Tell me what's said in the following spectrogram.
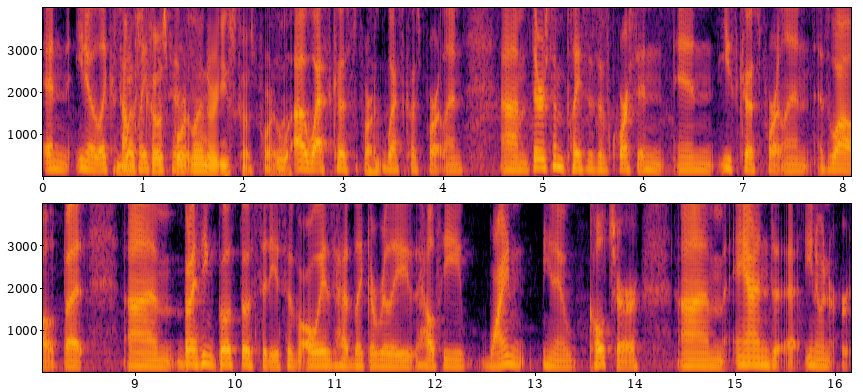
and you know, like some West places Coast have- Portland or East Coast Portland? uh, West Coast Port- West Coast Portland. Um, there are some places, of course, in in East Coast Portland as well. But um, but I think both those cities have always had like a really healthy wine, you know, culture, um, and uh, you know, an ear-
